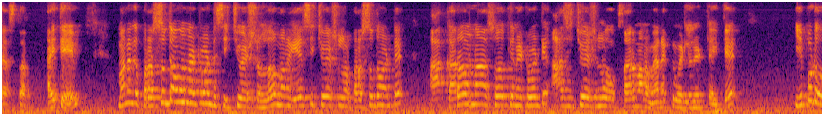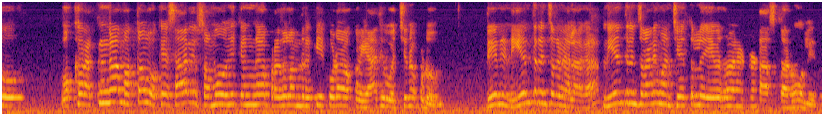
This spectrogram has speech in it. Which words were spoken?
చేస్తారు. అయితే మనకు ప్రస్తుతం ఉన్నటువంటి సిచ్యువేషన్లో మనం ఏ సిచ్యువేషన్లో ప్రస్తుతం అంటే ఆ కరోనా సోకినటువంటి ఆ సిచ్యువేషన్లో ఒకసారి మనం వెనక్కి వెళ్ళినట్లయితే ఇప్పుడు ఒక రకంగా మొత్తం ఒకేసారి సామూహికంగా ప్రజలందరికీ కూడా ఒక వ్యాధి వచ్చినప్పుడు దీన్ని నియంత్రించడం ఎలాగా? నియంత్రించడానికి మన చేతుల్లో ఏ విధమైనటువంటి ఆస్కారం లేదు.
